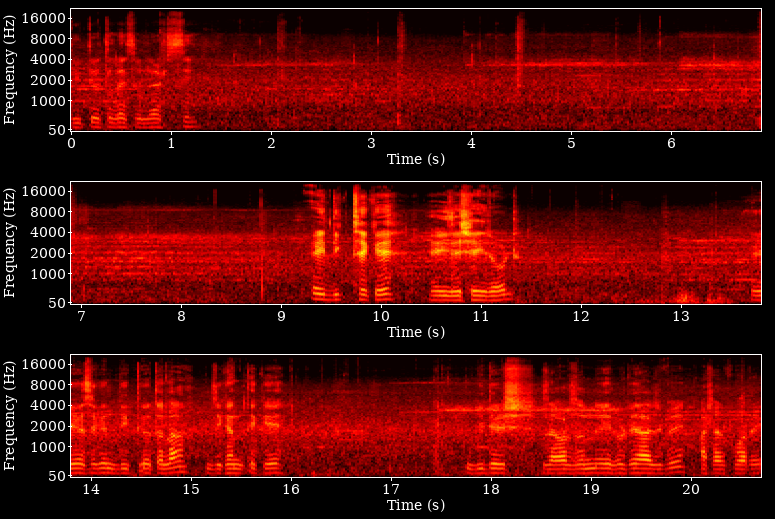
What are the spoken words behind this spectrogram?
দ্বিতীয় তলায় চলে আসছি। এই দিক থেকে, এই যে সেই রোড, এই আছে কিন্তু দ্বিতীয় তলা, যেখান থেকে বিদেশ যাওয়ার জন্য এই রোডে আসবে। আসার পরে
